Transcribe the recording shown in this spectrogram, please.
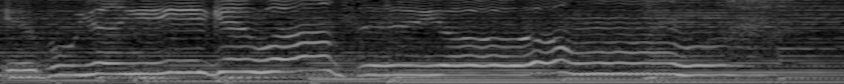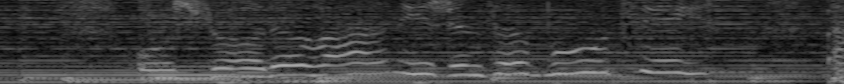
也不愿意给我自由。我说的话，你选择不听。把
